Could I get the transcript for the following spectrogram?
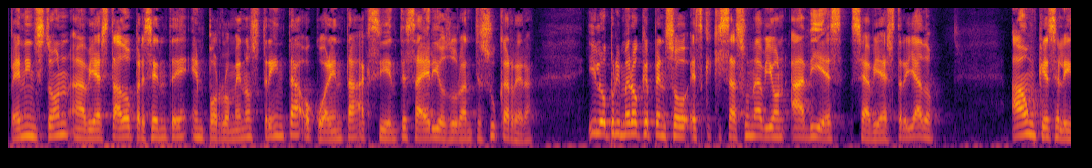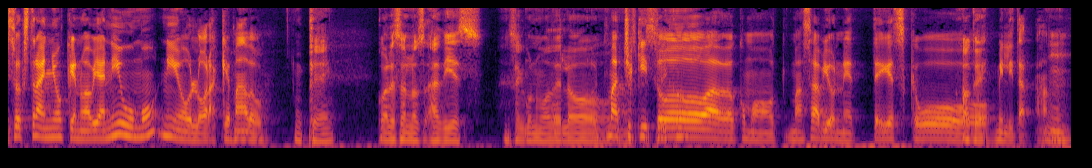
Pennington había estado presente en por lo menos 30 o 40 accidentes aéreos durante su carrera, y lo primero que pensó es que quizás un avión A-10 se había estrellado, aunque se le hizo extraño que no había ni humo ni olor a quemado. Ok. ¿Cuáles son los A-10? ¿Es algún modelo más chiquito, ah, como más avionetesco okay. militar? Mm.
